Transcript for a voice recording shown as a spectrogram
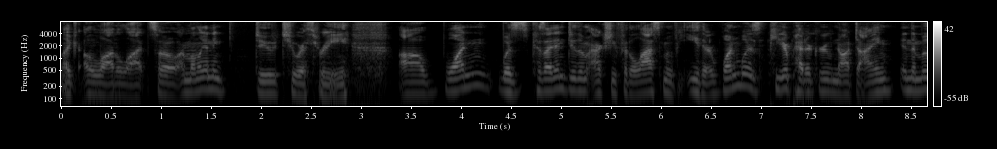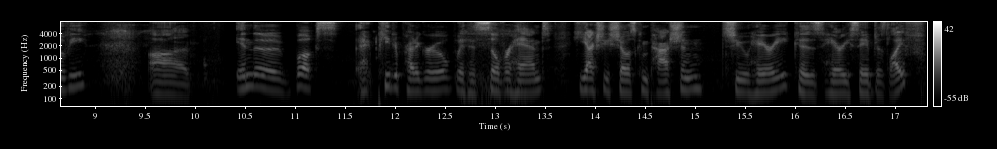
like a lot, a lot. So I'm only going to do two or three. Uh, one was because I didn't do them actually for the last movie either. One was Peter Pettigrew not dying in the movie. Uh, in the books, Peter Pettigrew, with his silver hand, he actually shows compassion to Harry because Harry saved his life.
